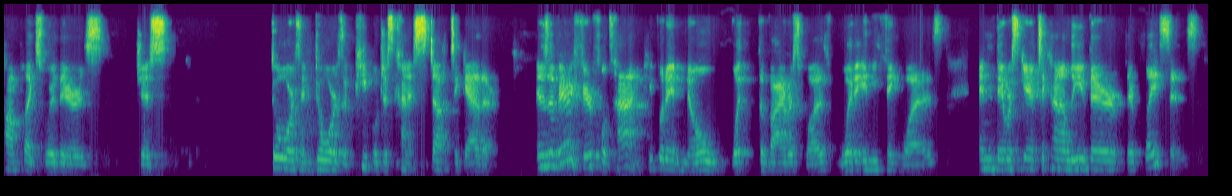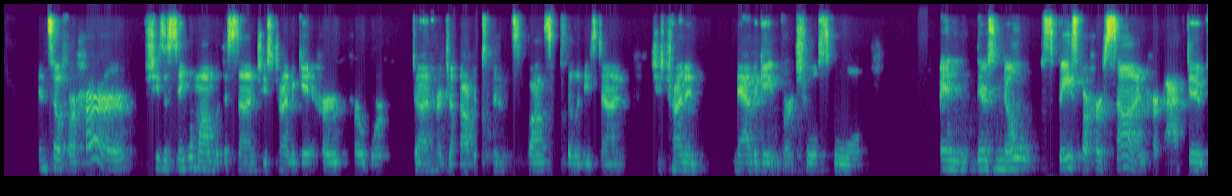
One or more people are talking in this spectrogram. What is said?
complex where there's just doors and doors of people just kind of stuck together. It was a very fearful time. People didn't know what the virus was, what anything was, and they were scared to kind of leave their their places. And so for her, she's a single mom with a son. She's trying to get her her work done, her job responsibilities done. She's trying to navigate virtual school. And there's no space for her son, her active,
